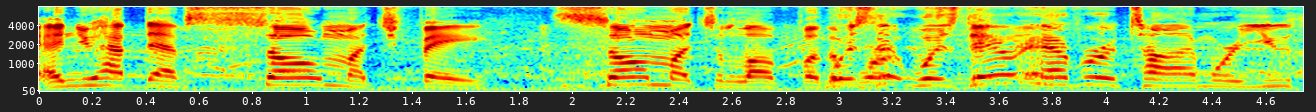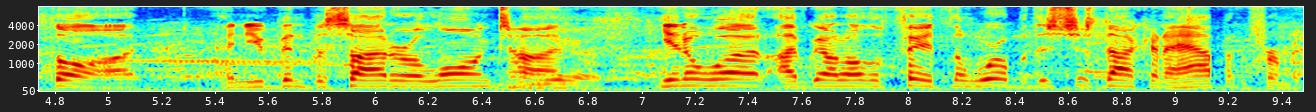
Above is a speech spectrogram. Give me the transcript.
and you have to have so much faith, so much love for the was work. It, was there ever a time where you thought, and you've been beside her a long time. Yes. You know what? I've got all the faith in the world, but this is just not going to happen for me.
